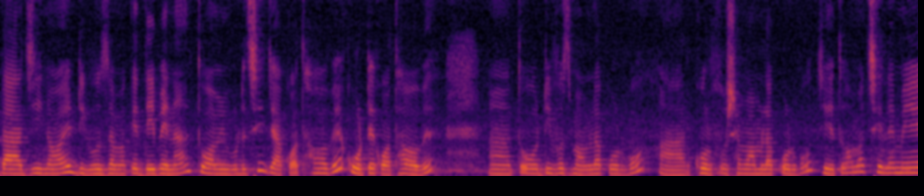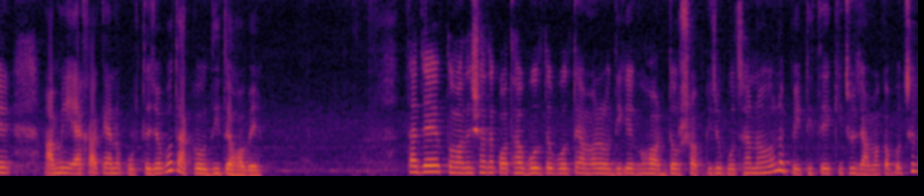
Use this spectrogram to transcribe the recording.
রাজি নয়, ডিভোর্স আমাকে দেবে না। তো আমি বলেছি, যা কথা হবে, কোর্টে কথা হবে। তো ডিভোর্স মামলা করব আর খোরফোসা মামলা করব। যেহেতু আমার ছেলে মেয়ে, আমি একা কেন করতে যাব, তাকেও দিতে হবে। তা যাই হোক, তোমাদের সাথে কথা বলতে বলতে আমার ওদিকে ঘর দোর সব কিছু গোছানো হলো, পেটিতে কিছু জামা কাপড় ছিল,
